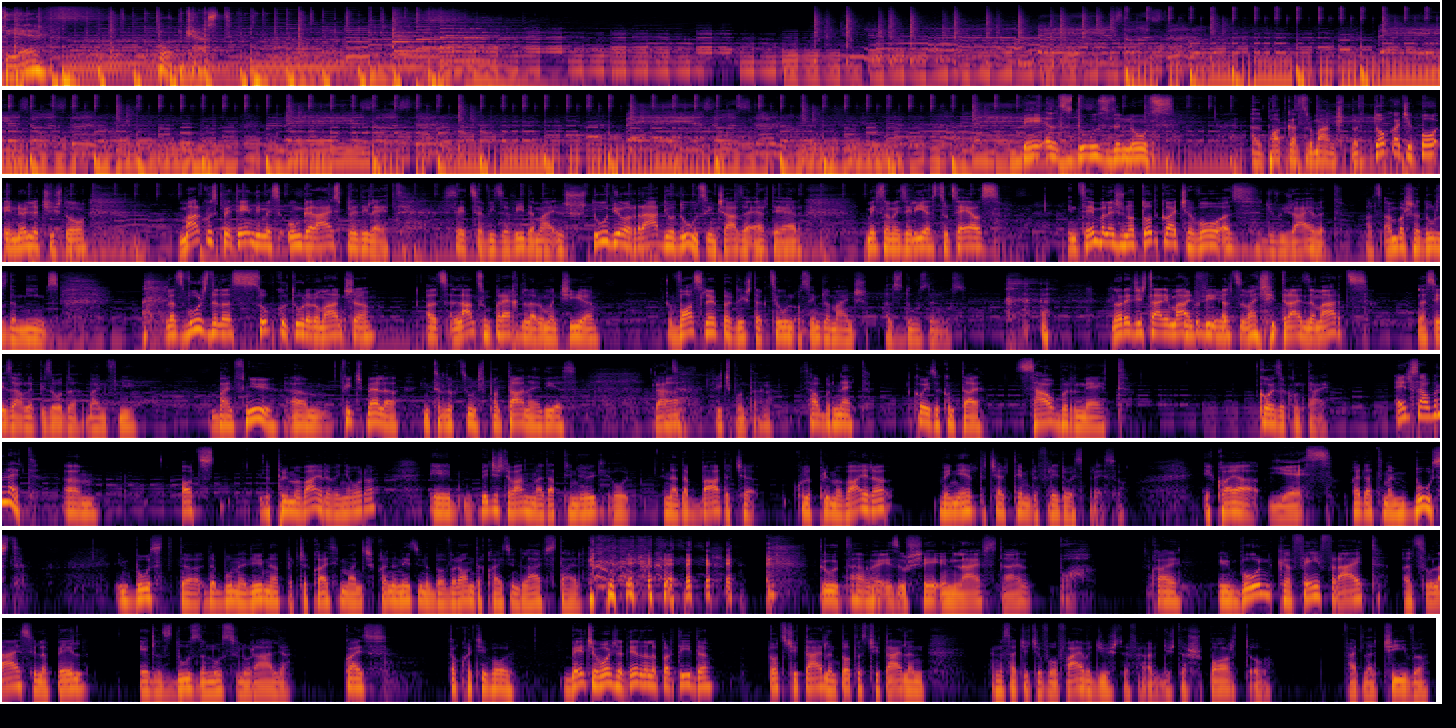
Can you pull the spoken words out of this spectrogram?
RTR Podcast. Be els dus de nus, il podcast romanč per tocca ci po e nölla ci sto. Marcus Petendi mes ungarais predilet, setza vis-a-vis de mai il studio Radio Dus in casa RTR, mes no mes Elias Zuzeos. Insieme è no tot coi che vo as giuvijaivet, als ambassadors de memes. Las vurs de la subcultura romancha, als lanz und prech de la romancia, vos löper distrazione o simplemente als dus de nus. No registrare Marco di il 23 marzo, la sesa episodio ben fnu. Um, fitch bella introduzione spontanea, Elias. Grazie, Ah. fitch spontana. Sauber net. Cosa con te? Sauber net. Cosa con te? Er sauber net. Um, Oz la primavera veniora e vedi davanti mi ha dato in öl o una da bada che con la primavera veniera c'è il tempo di freddo espresso. E qua ha Yes. qua ha dato un boost. Un boost da da buona luna perché quasi manch qua non è una bavaronda, quasi un lifestyle. Dude, Um. um, è uscì un lifestyle. Boah. Qua Un buon caffè freit al solai sulla pelle ed els dus de nus sull'oraglia. quasi tocca ci vuole. Bel che vuoi dire della partita? Tots ci teilen, totes ci teilen. E non sai ci vuoi fare giusto, fare giusto sport o fare l'archivo.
